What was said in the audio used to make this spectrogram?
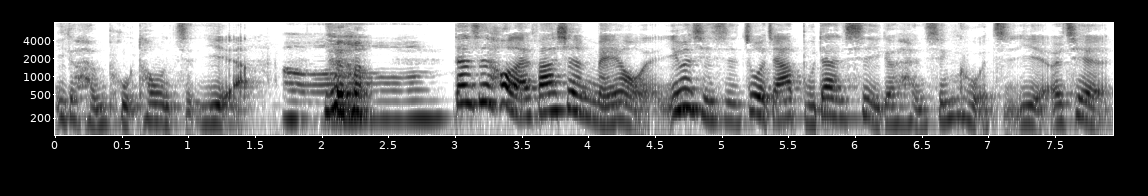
一个很普通的职业啊？哦，但是后来发现没有哎，因为其实作家不但是一个很辛苦的职业，而且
